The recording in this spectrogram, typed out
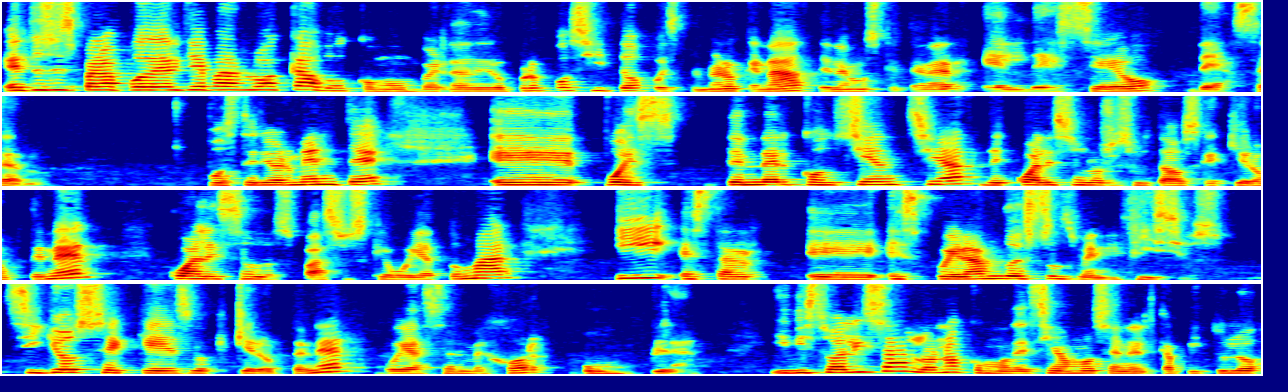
Entonces, para poder llevarlo a cabo como un verdadero propósito, pues primero que nada tenemos que tener el deseo de hacerlo. Posteriormente, eh, pues tener conciencia de cuáles son los resultados que quiero obtener, cuáles son los pasos que voy a tomar y estar eh, esperando estos beneficios. Si yo sé qué es lo que quiero obtener, voy a hacer mejor un plan y visualizarlo, ¿no? Como decíamos en el capítulo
